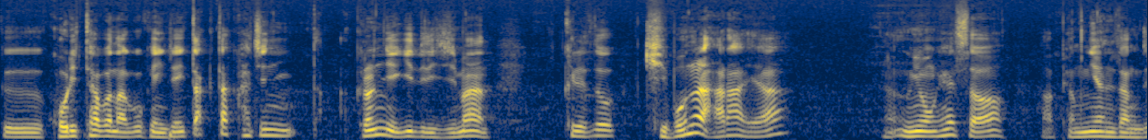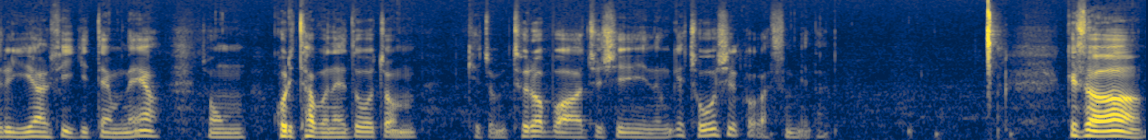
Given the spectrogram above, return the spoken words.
그 고리타분하고 굉장히 딱딱해진 그런 얘기들이지만 그래도 기본을 알아야 응용해서 병리 현상들을 이해할 수 있기 때문에요. 좀 고리타분해도 좀 이렇게 좀 들어봐 주시는 게 좋으실 것 같습니다. 그래서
